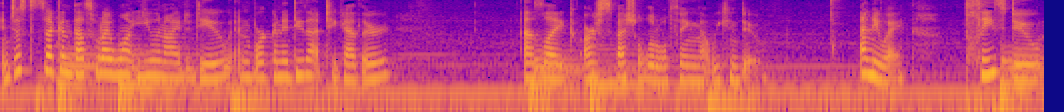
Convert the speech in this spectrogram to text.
in just a second that's what I want you and I to do and we're to do that together as like our special little thing that we can do. Anyway, please do,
